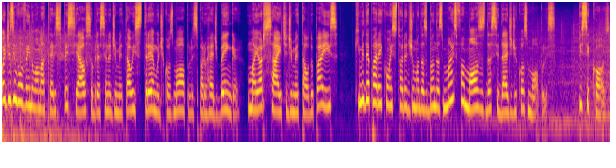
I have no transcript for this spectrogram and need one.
Foi desenvolvendo uma matéria especial sobre a cena de metal extremo de Cosmópolis para o Headbanger, o maior site de metal do país, que me deparei com a história de uma das bandas mais famosas da cidade de Cosmópolis, Psicose.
